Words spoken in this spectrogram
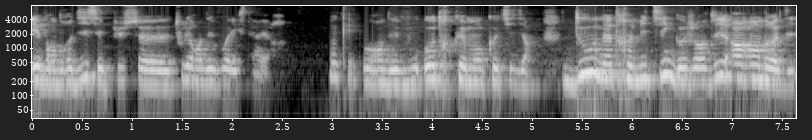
Et vendredi c'est plus euh, tous les rendez-vous à l'extérieur. Au rendez-vous autre que mon quotidien. D'où notre meeting aujourd'hui en vendredi.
